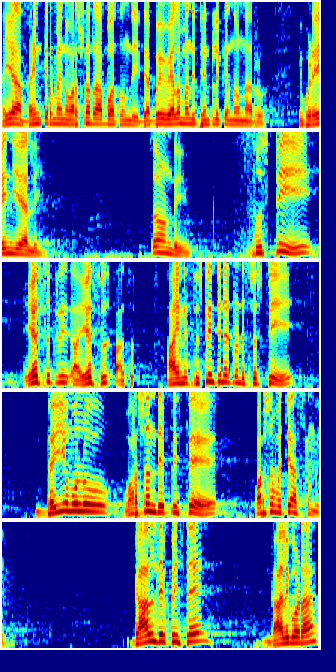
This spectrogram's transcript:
అయ్యా భయంకరమైన వర్షం రాబోతుంది. డెబ్బై వేల మంది టెంట్ల కింద ఉన్నారు. ఇప్పుడు ఏం చేయాలి? చూడండి సృష్టి ఏసుక్రీ ఏసు యేసు ఆయన సృష్టించినటువంటి సృష్టి దయ్యములు వర్షం తెప్పిస్తే వర్షం వచ్చేస్తుంది. గాలి తెప్పిస్తే గాలి కూడా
